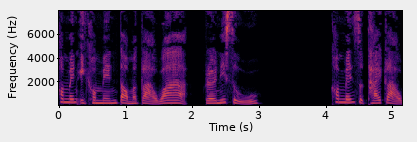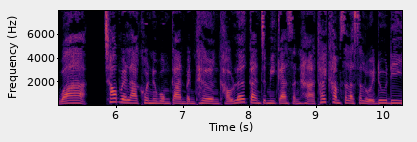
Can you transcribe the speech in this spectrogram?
คอมเมนต์อีกคอมเมนต์ต่อมากล่าวว่า เรอนิสู คอมเมนต์สุดท้ายกล่าวว่า ชอบเวลาคนในวงการบันเทิงเขาเลิกกันจะมีการสรรหาถ้อยคำสละสลวยดูดี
